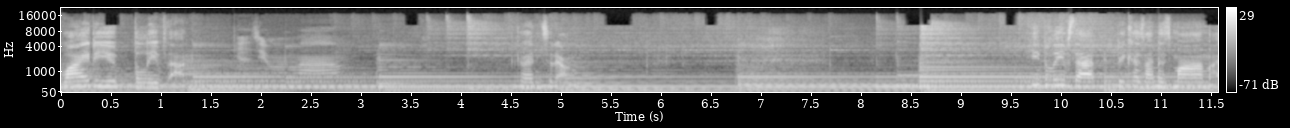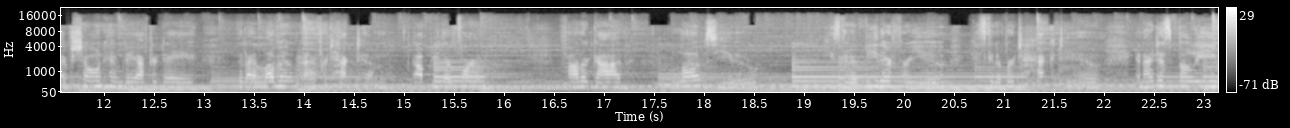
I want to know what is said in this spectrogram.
Why do you believe that? Because you're my mom. Go ahead and sit down. He believes that because I'm his mom, I've shown him day after day that I love him and I protect him. I'll be there for him. Father God loves you. He's going to be there for you. He's going to protect you. And I just believe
